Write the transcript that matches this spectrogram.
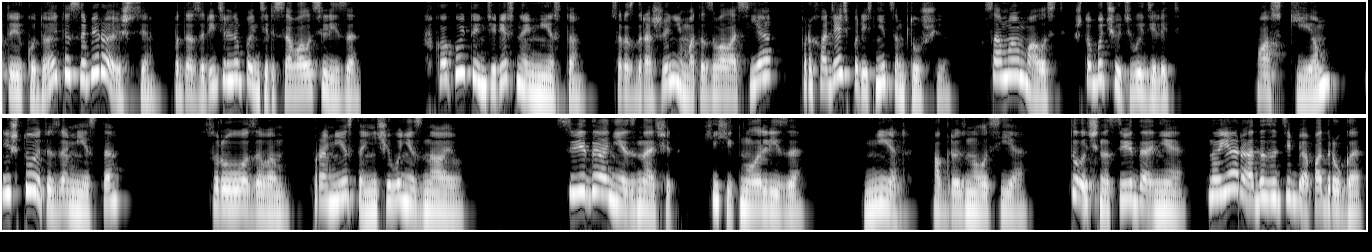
ты куда это собираешься?» – подозрительно поинтересовалась Лиза. «В какое-то интересное место», – с раздражением отозвалась я, проходясь по ресницам тушью. «Самую малость, чтобы чуть выделить». «А с кем? И что это за место?» «С Розовым. Про место ничего не знаю». «Свидание, значит?» – хихикнула Лиза. «Нет», – огрызнулась я. «Точно, свидание. Но я рада за тебя, подруга».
